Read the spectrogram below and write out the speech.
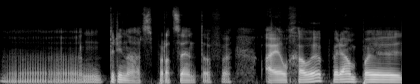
13%. А ЛХВ прям по,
